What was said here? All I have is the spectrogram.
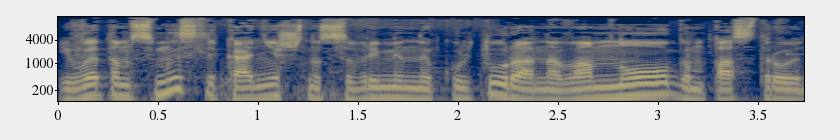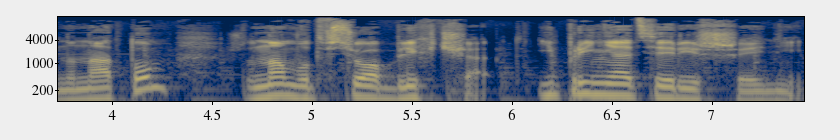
И в этом смысле, конечно, современная культура, она во многом построена на том, что нам вот все облегчают. И принятие решений,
